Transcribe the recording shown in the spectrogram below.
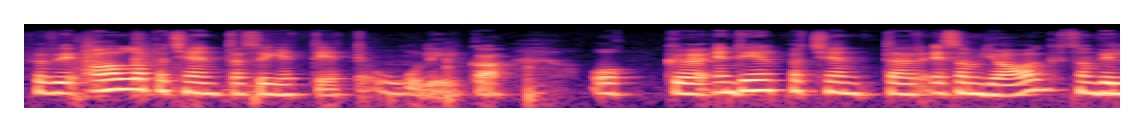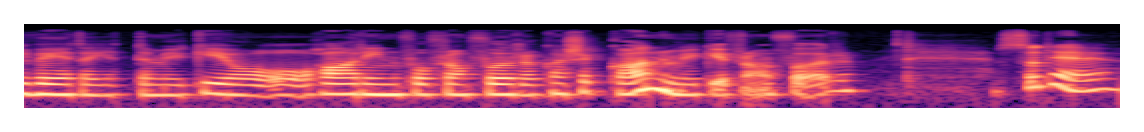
För vi alla patienter så jätte, jätte olika. Och eh, en del patienter är som jag som vill veta jättemycket och, och har info från förr och kanske kan mycket från förr. Så det,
